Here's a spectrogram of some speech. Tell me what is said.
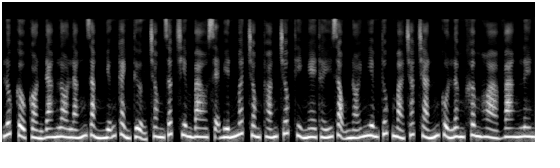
lúc cậu còn đang lo lắng rằng những cảnh tượng trong giấc chiêm bao sẽ biến mất trong thoáng chốc thì nghe thấy giọng nói nghiêm túc mà chắc chắn của Lâm Khâm Hòa vang lên.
